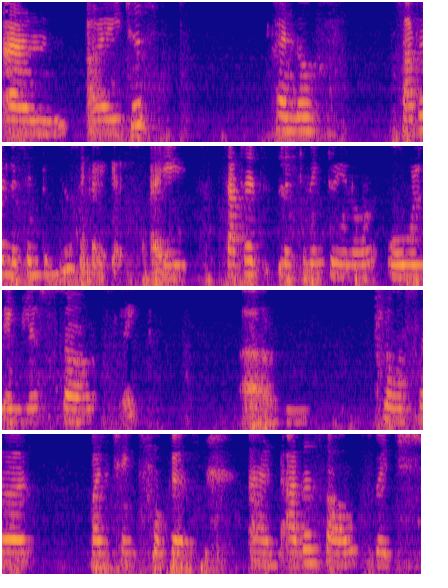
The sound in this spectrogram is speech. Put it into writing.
and I just kind of started listening to music, I guess. I started listening to, you know, old English songs like um, Closer by the Chainsmokers and other songs which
